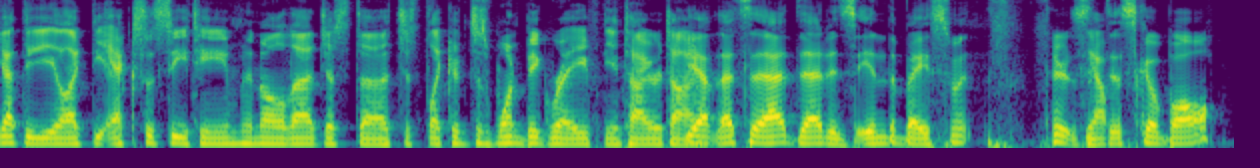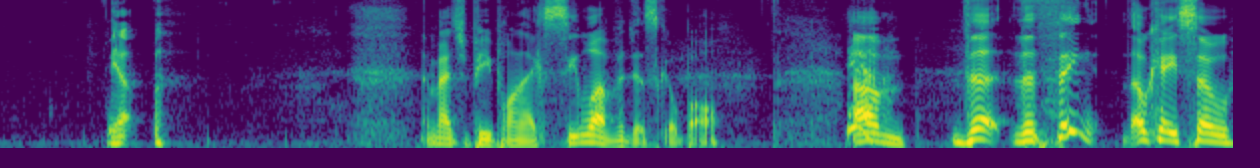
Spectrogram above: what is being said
you got the like the ecstasy team and all that. Just uh, just like just one big rave the entire time. Yeah, that's that. That is in the basement. There's a disco ball. Yep. Imagine people on ecstasy love a disco ball. Um, the the thing. Okay, so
